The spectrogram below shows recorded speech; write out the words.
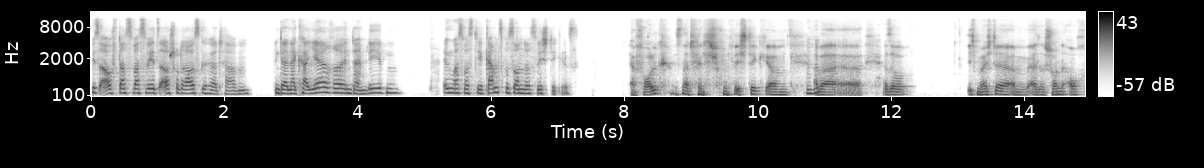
Bis auf das, was wir jetzt auch schon rausgehört haben. In deiner Karriere, in deinem Leben. Irgendwas, was dir ganz besonders wichtig ist. Erfolg ist natürlich schon wichtig, ähm, mhm. aber äh, also ich möchte ähm, also schon auch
